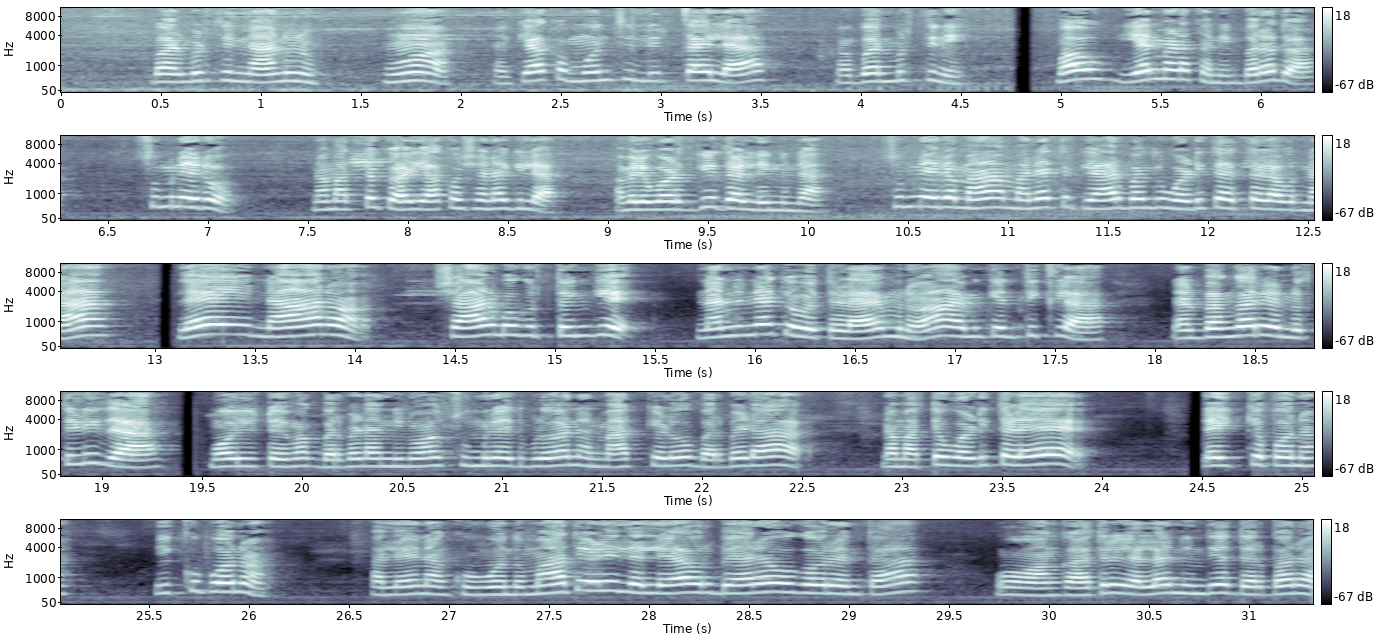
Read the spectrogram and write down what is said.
ಬಂದ್ಬಿಡ್ತೀನಿ ನಾನು ಹ್ಞೂ ಯಾಕೆ ಮನ್ಸಿಲ್ಲಿ ಇರ್ತಾ ಇಲ್ಲ? ಬಂದ್ಬಿಡ್ತೀನಿ. ಮಾವು ಏನು ಮಾಡಕ್ಕ ನೀನು ಬರೋದು? ಸುಮ್ಮನೆ ಇರು. ನಮ್ಮ ಅತ್ತಕ್ಕ ಯಾಕೋ ಚೆನ್ನಾಗಿಲ್ಲ. ಆಮೇಲೆ ಒಡ್ಗಿದ್ದಾಳೆ ನಿನ್ನ ಸುಮ್ಮನೆ ಇರಮ್ಮ, ಮನೆ ಹತ್ರಕ್ಕೆ ಯಾರು ಬಂದು ಹೊಡಿತಾ ಇರ್ತಾಳೆ ಅವ್ರನ್ನ? ಲೇ, ನಾನು. ಶಾನ್ ಮಗುರ್ ತಂಗಿ. ನನ್ನನ್ಯಾಕೆ ಹೋಗ್ತಾಳೆ? ಆಯಮ್ಮನು? ಆಯಮ್ಗೆ ತಿಕ್ಲ? ನನ್ನ ಬಂಗಾರ ಏನು ತಿಳಿದ? ಮೋ, ಈ ಟೈಮಾಗ ಬರಬೇಡ ನೀನು. ಸುಮ್ಮನೆ ಇದ್ಬಿಡುವ ನನ್ನ ಮಾತು ಕೇಳು, ಬರಬೇಡ. ನಮ್ಮ ಅತ್ತೆ ಹೊಡಿತಾಳೆ. ಲೇ ಇಕ್ಕೆ ಪೋನ. ಇಕ್ಕು ಪೋನ. ಅಲ್ಲೇ ನಾನು ಒಂದು ಮಾತು ಹೇಳಿಲ್ಲಲ್ಲೇ ಅವ್ರು ಬೇರೆ ಹೋಗೋರು ಅಂತ. ಓ, ಹಂಗಾದ್ರೆ ಎಲ್ಲ ನಿಂದೇ ದರ್ಬಾರ?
